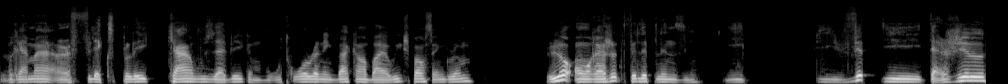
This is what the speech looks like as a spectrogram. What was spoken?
vraiment un flex play quand vous avez comme vos trois running backs en bye week, je pense, Ingram. Là, on rajoute Philip Lindsay. Il, est vite, il est agile.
